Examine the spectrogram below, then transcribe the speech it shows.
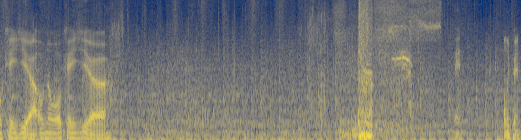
Okay, yeah. Oh, no, okay, yeah. Pain. Only pain.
